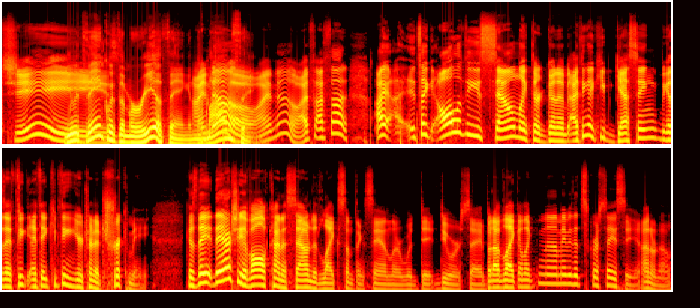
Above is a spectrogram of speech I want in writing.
Jeez. You would think with the Maria thing and the I mom know, thing. I know. I've, I've thought I. It's like all of these sound like they're gonna. I think I keep guessing because I think I think, keep thinking you're trying to trick me, because they they actually have all kind of sounded like something Sandler would di- do or say. But I'm like I'm like no, maybe that's Scorsese. I don't know.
